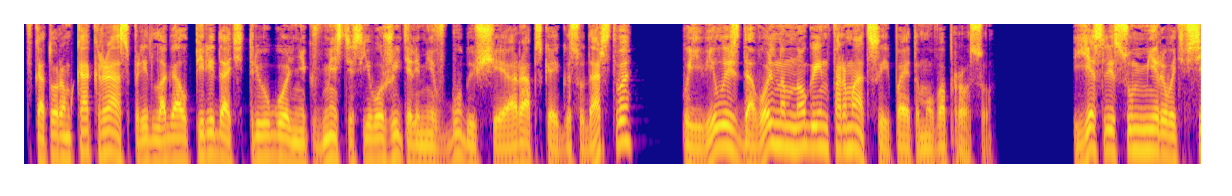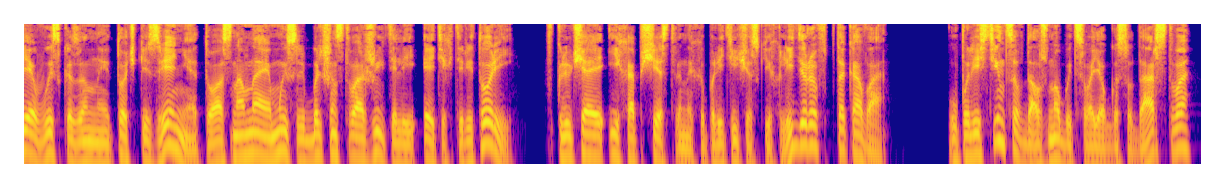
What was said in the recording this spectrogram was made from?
в котором как раз предлагал передать треугольник вместе с его жителями в будущее арабское государство, появилось довольно много информации по этому вопросу. Если суммировать все высказанные точки зрения, то основная мысль большинства жителей этих территорий, включая их общественных и политических лидеров, такова. У палестинцев должно быть свое государство —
